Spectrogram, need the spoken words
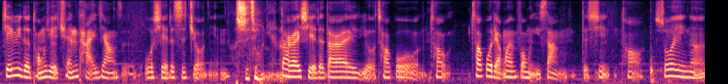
监狱的同学，全台这样子，我写了十九年，十九年了，大概写的大概有超过超。超过两万封以上的信，哈，所以呢，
